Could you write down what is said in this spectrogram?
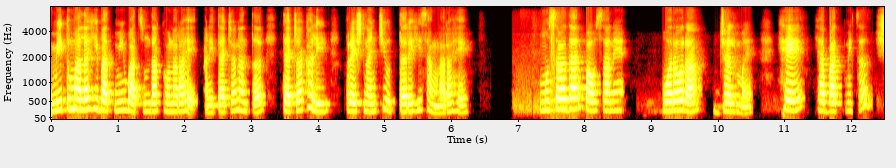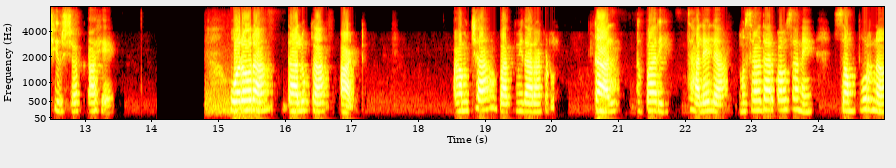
मी तुम्हाला ही बातमी वाचून दाखवणार आहे आणि त्याच्यानंतर त्याच्या खालील प्रश्नांची उत्तरेही सांगणार आहे. मुसळधार पावसाने वरोरा जलमय. हे ह्या बातमीचं शीर्षक आहे. वरोरा तालुका आठ. आमच्या बातमीदाराकडून काल दुपारी झालेल्या मुसळधार पावसाने संपूर्ण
